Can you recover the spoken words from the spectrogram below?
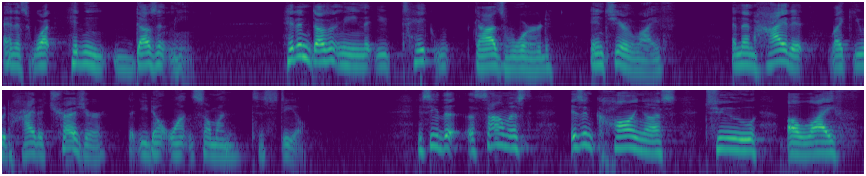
And it's what hidden doesn't mean. Hidden doesn't mean that you take God's word into your life and then hide it like you would hide a treasure that you don't want someone to steal. You see, the, the psalmist isn't calling us to a life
